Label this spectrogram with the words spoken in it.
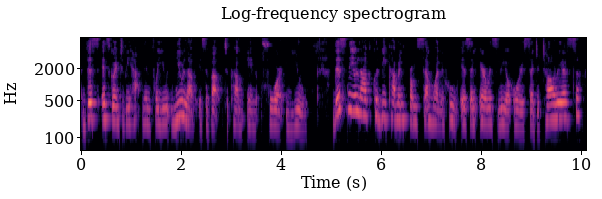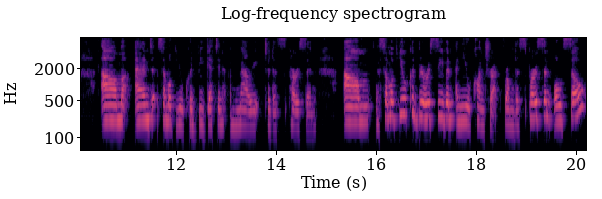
this is going to be happening for you. New love is about to come in for you. This new love could be coming from someone who is an Aries, Leo, or a Sagittarius. Um, and some of you could be getting married to this person. Um, some of you could be receiving a new contract from this person also.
